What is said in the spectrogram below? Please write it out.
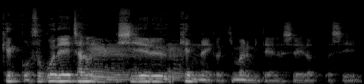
結構そこでちゃんうん。CL 圏内が決まるみたいな試合だったし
